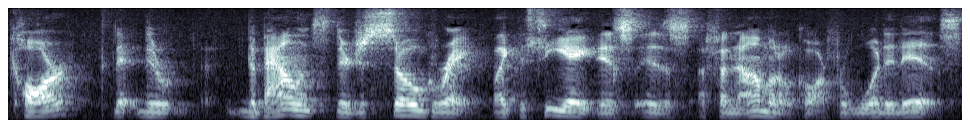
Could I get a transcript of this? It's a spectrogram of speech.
car, they're the balance they're just so great. Like the c8 is is a phenomenal car for what it is.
